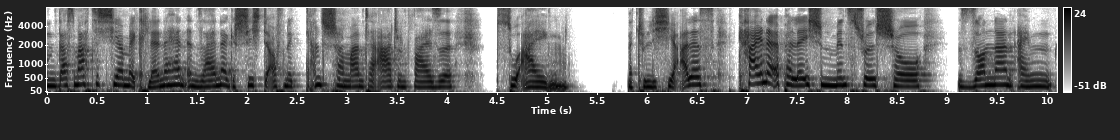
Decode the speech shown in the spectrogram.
und das macht sich hier McClanahan in seiner Geschichte auf eine ganz charmante Art und Weise zu eigen. Natürlich hier alles keine Appalachian Minstrel Show, sondern ein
